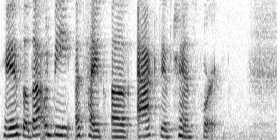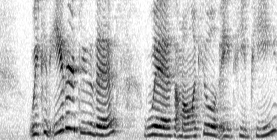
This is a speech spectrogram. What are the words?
Okay, so that would be a type of active transport. We could either do this with a molecule of ATP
